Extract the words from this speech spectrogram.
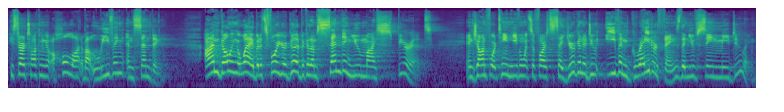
he started talking a whole lot about leaving and sending. I'm going away, but it's for your good because I'm sending you my spirit. In John 14, he even went so far as to say, You're going to do even greater things than you've seen me doing.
